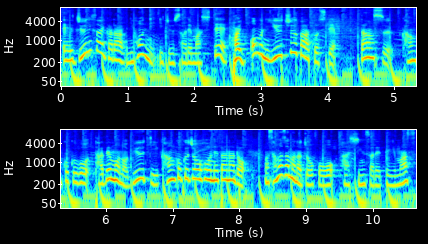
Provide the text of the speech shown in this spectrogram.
えー12歳から日本に移住されまして、はい主に YouTuber としてダンス、韓国語、食べ物、ビューティー、韓国情報ネタなどさまざ、まな情報を発信されています。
